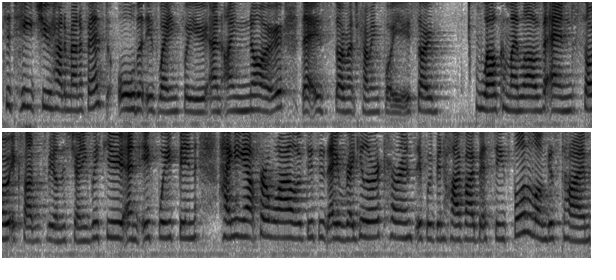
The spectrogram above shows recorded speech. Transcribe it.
to teach you how to manifest all that is waiting for you. And I know there is so much coming for you. So, Welcome, my love, and so excited to be on this journey with you. And if we've been hanging out for a while, if this is a regular occurrence, if we've been high vibe besties for the longest time,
